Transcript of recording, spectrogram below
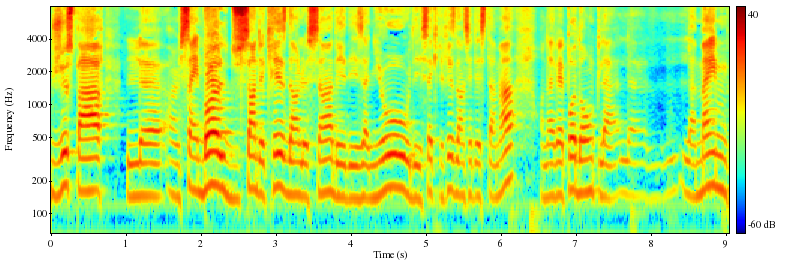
juste par un symbole du sang de Christ dans le sang des, agneaux ou des sacrifices de l'Ancien Testament. On n'avait pas donc la, même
